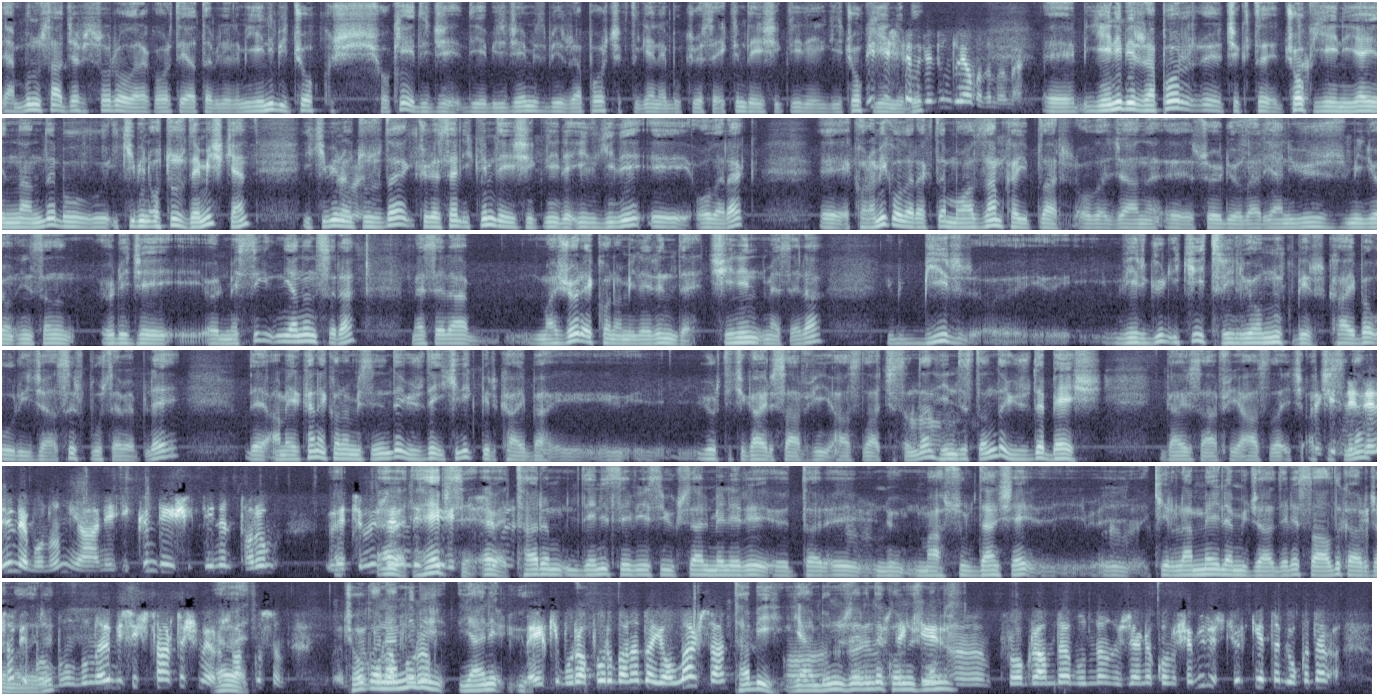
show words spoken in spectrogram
E, yani bunu sadece bir soru olarak ortaya atabilelim. Yeni bir çok şoke edici diyebileceğimiz bir rapor çıktı gene bu küresel iklim değişikliği ile ilgili. Çok bir yeni bu. Dedin, duyamadım Ömer. Ee, yeni bir rapor e, çıktı. Çok yeni yayınlandı. Bu 2030 demişken 2030'da evet. küresel iklim değişikliği ile ilgili e, olarak e, ekonomik olarak da muazzam kayıplar olacağını e, söylüyorlar. Yani 100 milyon insanın öleceği ölmesi yanın sıra mesela majör ekonomilerin de Çin'in mesela 1,2 trilyonluk bir kayba uğrayacağı sırf bu sebeple de Amerikan ekonomisinin de yüzde ikilik bir kayba e, yurt içi gayri safi hasıla açısından Hindistan'ın da yüzde beş gayri safi hasıla Peki açısından. Peki nedeni ne bunun? Yani iklim değişikliğinin tarım üretimi Evet hepsi evet tarım deniz seviyesi yükselmeleri e, tar, e, mahsulden şey e, kirlenmeyle mücadele sağlık harcamaları. E, tabii bu, bunları biz hiç tartışmıyoruz evet. haklısın. Çok bu önemli raporu, bir yani belki bu raporu bana da yollarsan tabii yani bunun üzerinde konuşmamız programda bundan üzerine konuşabiliriz. Türkiye tabii o kadar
